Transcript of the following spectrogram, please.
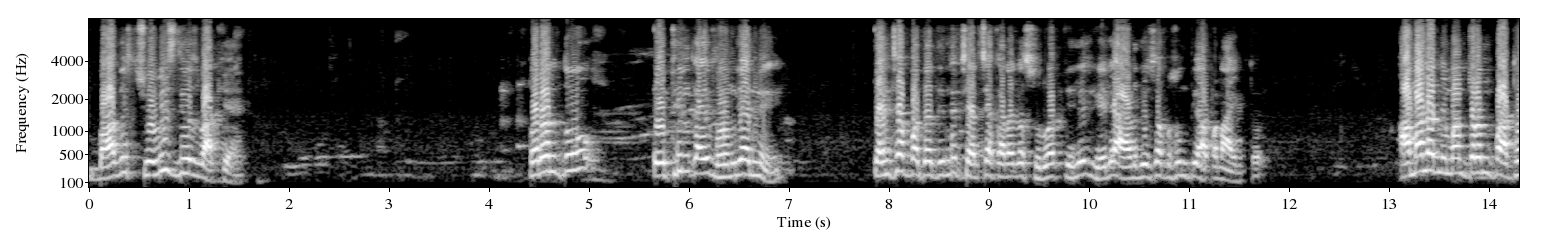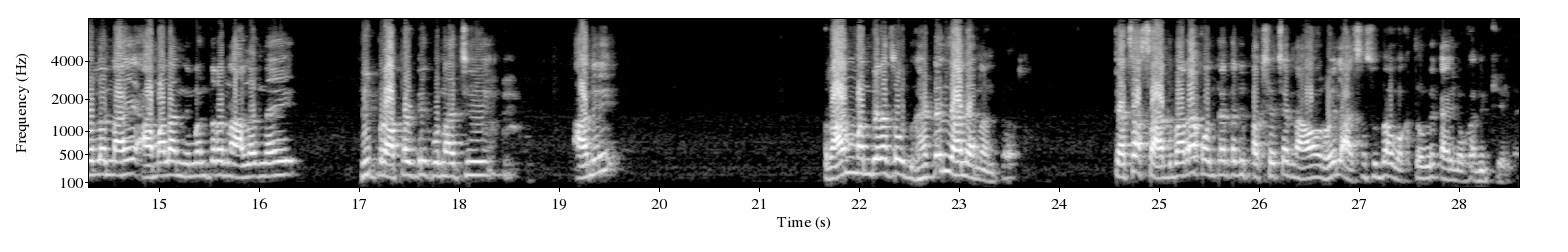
बावीस चोवीस दिवस बाकी आहेत परंतु येथील काही भोंग्यांनी त्यांच्या पद्धतीने चर्चा करायला सुरुवात केली. गेल्या आठ दिवसापासून ती आपण ऐकतो आम्हाला निमंत्रण पाठवलं नाही आम्हाला निमंत्रण आलं नाही. ही प्रॉपर्टी कुणाची? आणि राम मंदिराचं उद्घाटन झाल्यानंतर त्याचा सातबारा कोणत्या तरी पक्षाच्या नावावर होईल असं सुद्धा वक्तव्य काही लोकांनी केलंय.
